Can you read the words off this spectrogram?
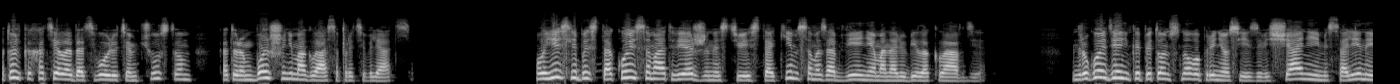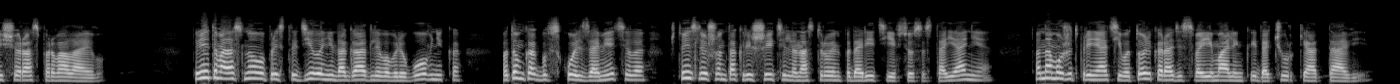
а только хотела дать волю тем чувствам, которым больше не могла сопротивляться. О, если бы с такой самоотверженностью и с таким самозабвением она любила Клавдия! На другой день капитан снова принес ей завещание, и Миссалина еще раз порвала его. При этом она снова пристыдила недогадливого любовника, а потом как бы вскользь заметила, что если уж он так решительно настроен подарить ей все состояние, то она может принять его только ради своей маленькой дочурки Оттавии.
